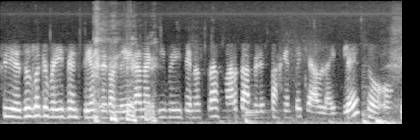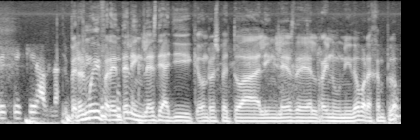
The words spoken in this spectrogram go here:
Sí, eso es lo que me dicen siempre. Cuando llegan aquí me dicen, ostras, Marta, pero esta gente que habla inglés o, o qué, qué, qué habla. Pero es muy diferente el inglés de allí con respecto al inglés del Reino Unido, por ejemplo,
